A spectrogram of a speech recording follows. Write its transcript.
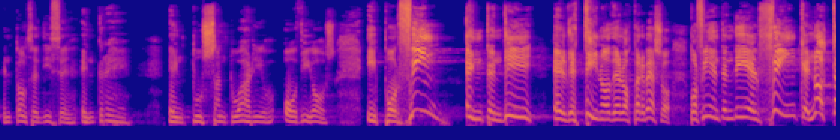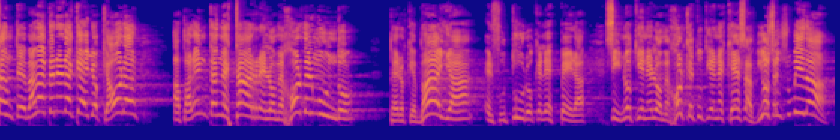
Entonces dice, entré en tu santuario, oh Dios, y por fin entendí el destino de los perversos. Por fin entendí el fin que no obstante van a tener aquellos que ahora aparentan estar en lo mejor del mundo, pero que vaya el futuro que le espera si no tiene lo mejor que tú tienes, que es a Dios en su vida.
